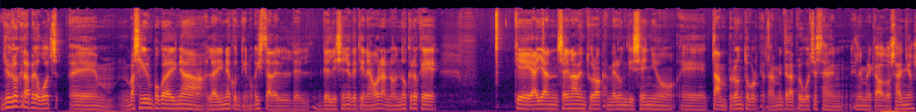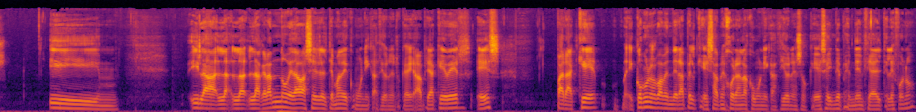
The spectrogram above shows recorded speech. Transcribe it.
yo creo que el Apple Watch eh, va a seguir un poco la línea, la línea continuista del, diseño que tiene ahora. No, no creo que, que hayan, se hayan aventurado a cambiar un diseño eh, tan pronto, porque realmente el Apple Watch está en, en, el mercado dos años. Y, y la, la, gran novedad va a ser el tema de comunicaciones. Lo que habría que ver es para qué, cómo nos va a vender Apple que esa mejora en las comunicaciones o que esa independencia del teléfono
